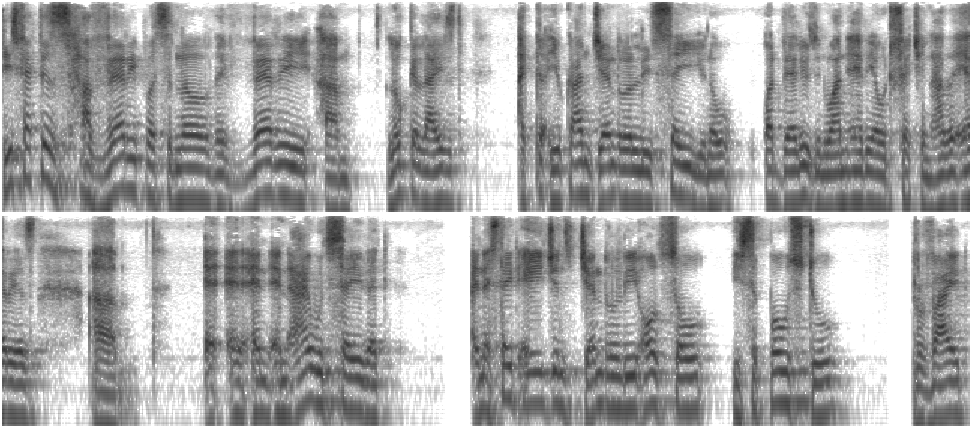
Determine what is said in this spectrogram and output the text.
these factors are very personal. They're very um, localized. I, you can't generally say, you know, what values in one area would fetch in other areas. Um, and, and, and I would say that an estate agent generally also is supposed to provide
